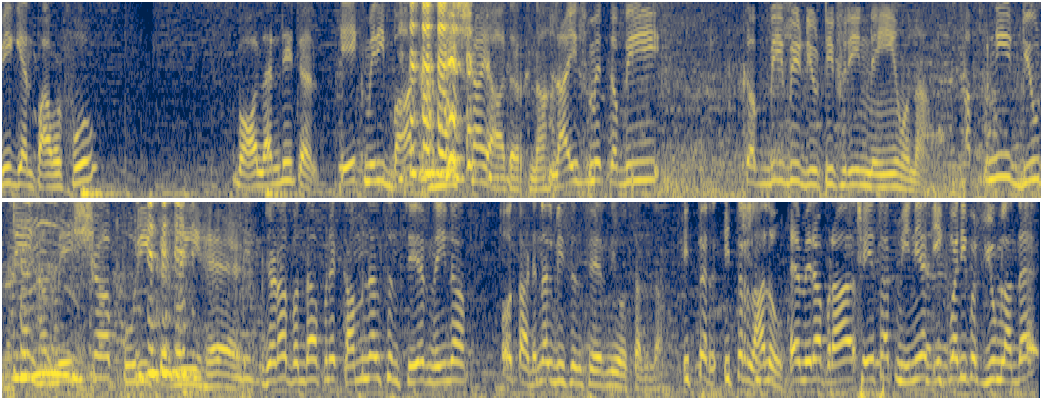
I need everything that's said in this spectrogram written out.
big and powerful small and little एक मेरी बात हमेशा याद रखना लाइफ में कभी कभी भी ड्यूटी फ्री नहीं होना। अपनी ड्यूटी हमेशा पूरी करनी है। जड़ा बंदा अपने काम ਨਾਲ ਸਿੰਸੀਅਰ ਨਹੀਂ ਨਾ ਉਹ ਤੁਹਾਡੇ ਨਾਲ ਵੀ ਸਿੰਸੀਅਰ ਨਹੀਂ ਹੋ ਸਕਦਾ ਇਤਰ ਇਤਰ ਲਾ ਲਓ ਇਹ ਮੇਰਾ ਭਰਾ 6-7 ਮਹੀਨਿਆਂ 'ਚ ਇੱਕ ਵਾਰੀ ਪਰਫਿਊਮ ਲਾਂਦਾ ਹੈ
